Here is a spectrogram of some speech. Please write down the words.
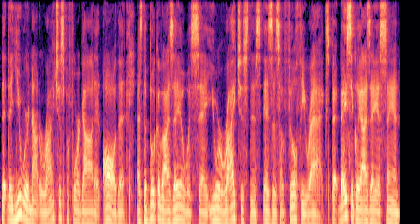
That, that you were not righteous before God at all. That, as the book of Isaiah would say, your righteousness is as a filthy rags. But basically, Isaiah is saying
